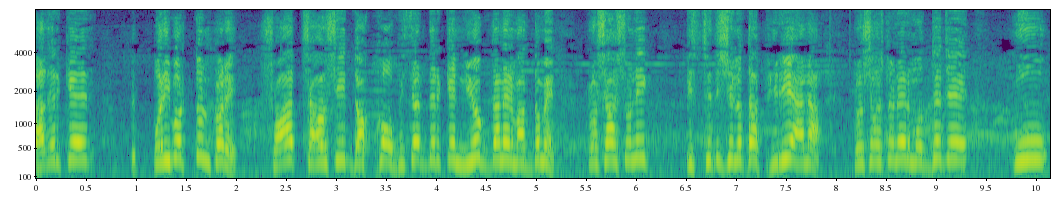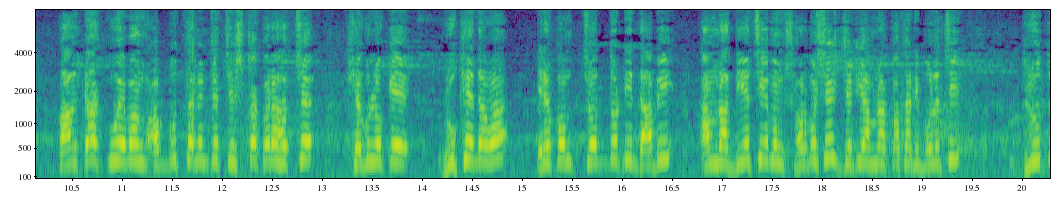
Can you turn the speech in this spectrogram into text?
তাদেরকে পরিবর্তন করে সৎ, সাহসী, দক্ষ অফিসারদেরকে নিয়োগ দানের মাধ্যমে প্রশাসনিক স্থিতিশীলতা ফিরিয়ে আনা, প্রশাসনের মধ্যে যে কু, পাল্টা কু এবং অভ্যুত্থানের যে চেষ্টা করা হচ্ছে, সেগুলোকে রুখে দেওয়া, এরকম চোদ্দটি দাবি আমরা দিয়েছি এবং সর্বশেষ যেটি আমরা কথাটি বলেছি, দ্রুত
